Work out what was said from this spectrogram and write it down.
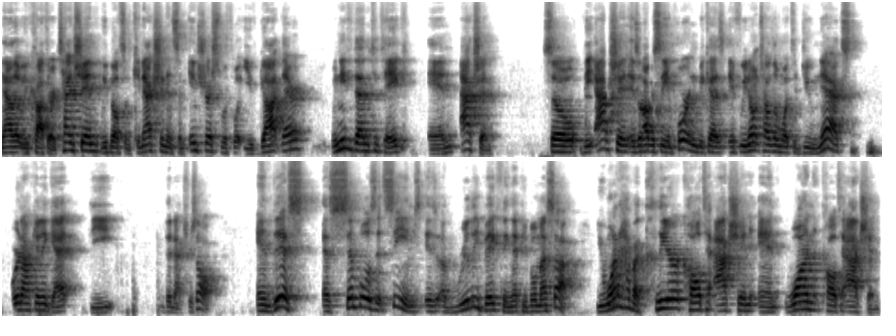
now that we've caught their attention, we built some connection and some interest with what you've got there, we need them to take an action. So the action is obviously important because if we don't tell them what to do next, we're not going to get the the next result. And this, as simple as it seems, is a really big thing that people mess up. You want to have a clear call to action and one call to action.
